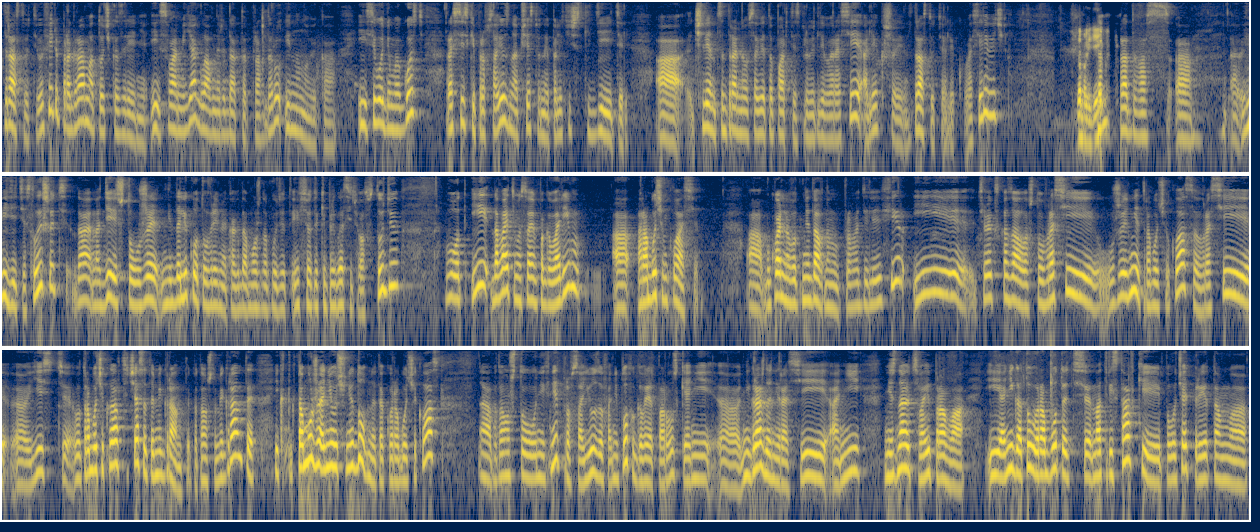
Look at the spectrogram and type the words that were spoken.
Здравствуйте, в эфире программа «Точка зрения». И с вами я, главный редактор «Правдару» Инна Новикова. И сегодня мой гость – российский профсоюзный общественный и политический деятель, а, член Центрального совета партии «Справедливая Россия» Олег Шейн. Здравствуйте, Олег Васильевич. Добрый день. Рада вас а, а, видеть и слышать. Да, надеюсь, что уже недалеко то время, когда можно будет и все-таки пригласить вас в студию. Вот. И давайте мы с вами поговорим о рабочем классе – а, буквально вот недавно мы проводили эфир, и человек сказал, что в России уже нет рабочего класса, в России э, есть... Вот рабочий класс сейчас это мигранты, потому что мигранты, и к, к тому же они очень удобный такой рабочий класс, а, потому что у них нет профсоюзов, они плохо говорят по-русски, они э, не граждане России, они не знают свои права, и они готовы работать на три ставки и получать при этом э,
